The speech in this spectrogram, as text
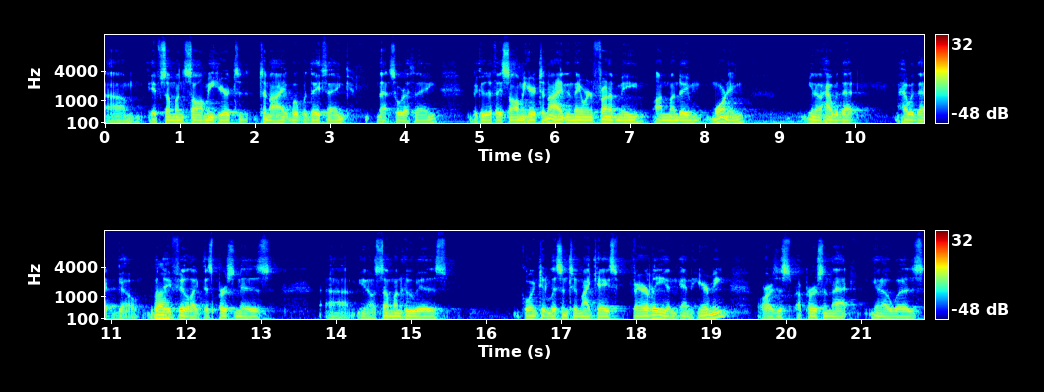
Um, if someone saw me here t- tonight, what would they think? That sort of thing. Because if they saw me here tonight and they were in front of me on Monday morning, you know, how would that how would that go? Would they feel like this person is, um, you know, someone who is going to listen to my case fairly and, and hear me, or is this a person that you know was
